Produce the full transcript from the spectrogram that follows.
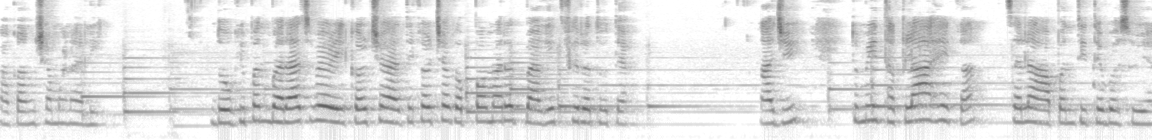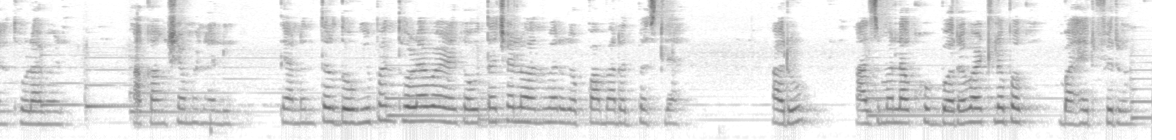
आकांक्षा म्हणाली. दोघी पण बराच वेळ इकडच्या तिकडच्या गप्पा मारत बागेत फिरत होत्या. आजी तुम्ही थकला आहे का? चला आपण तिथे बसूया थोडा वेळ. आकांक्षा म्हणाली. त्यानंतर दोघी पण थोडा वेळ गवताच्या लॉनवर गप्पा मारत बसल्या. अरु आज मला खूप बरं वाटलं बघ बाहेर फिरून.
